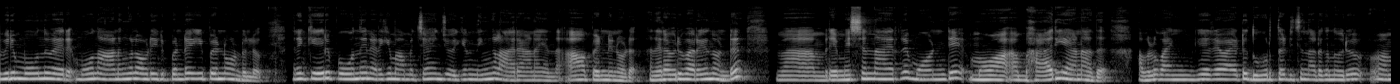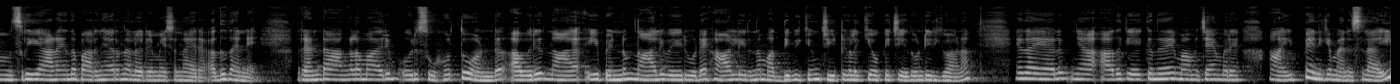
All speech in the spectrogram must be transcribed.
ഇവർ മൂന്ന് പേര് മൂന്ന് ആണുങ്ങൾ അവിടെ ഇരിപ്പുണ്ട് ഈ പെണ്ണും ഉണ്ടല്ലോ. അന്നേരം കയറി പോകുന്നതിനിടയ്ക്ക് മാമച്ചായൻ ചോദിക്കും നിങ്ങൾ ആരാണ് എന്ന് ആ പെണ്ണിനോട്. അന്നേരം അവർ പറയുന്നുണ്ട് രമേശൻ നായരുടെ മോന്റെ മോ ഭാര്യയാണ് അത്. അവൾ ഭയങ്കരമായിട്ട് ദൂർത്തടിച്ച് നടക്കുന്ന ഒരു സ്ത്രീയാണ് എന്ന് പറഞ്ഞായിരുന്നല്ലോ രമേശൻ നായർ അത് തന്നെ. രണ്ട് ആങ്ങളമാരും ഒരു സുഹൃത്തും ഉണ്ട് അവർ ഈ പെണ്ണും നാല് പേരൂടെ ഹാളിലിരുന്ന് മദ്യപിക്കും ചീട്ട് കളിക്കുകയും ഒക്കെ ചെയ്തുകൊണ്ടിരിക്കുകയാണ്. ഏതായാലും ഞാൻ അത് കേൾക്കുന്നതേ മാമച്ചായൻ പറയും ആ ഇപ്പം എനിക്ക് മനസ്സിലായി.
